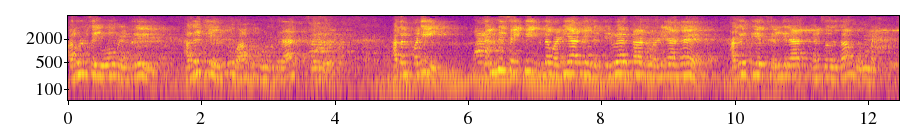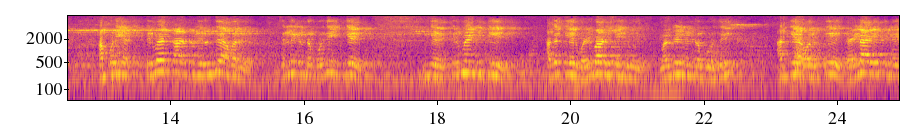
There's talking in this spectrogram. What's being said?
அருள் செய்வோம் என்று அகத்தியருக்கு வாக்கு கொடுக்கிறார் அதன்படி தென்திசைக்கு இந்த வழியாக இந்த திருவேற்காடு வழியாக அகத்தியர் செல்கிறார் என்பதுதான் உண்மை. அப்படி திருவேற்காட்டிலிருந்து அவர் செல்லுகின்ற பொழுது இங்கே இங்கே திருமேனிக்கு அகத்தியர் வழிபாடு செய்து மகிழ்கின்ற பொழுது அங்கே அவருக்கு கைலாயத்திலே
